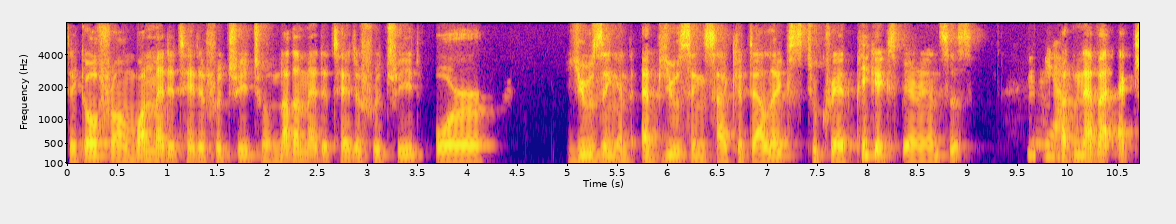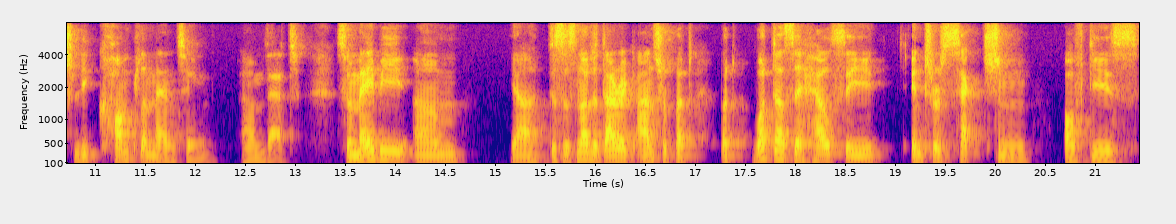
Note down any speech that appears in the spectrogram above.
they go from one meditative retreat to another meditative retreat or using and abusing psychedelics to create peak experiences Yeah. but never actually complementing um, that. So maybe, um, yeah, this is not a direct answer, but but what does a healthy intersection of these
